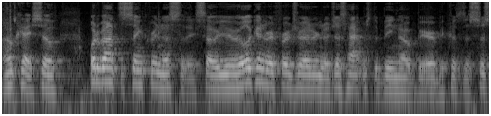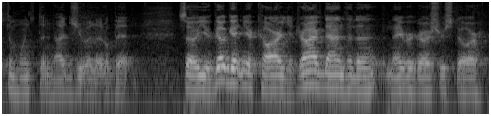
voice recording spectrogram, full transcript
okay, so what about the synchronicity? So you look in the refrigerator and there just happens to be no beer because the system wants to nudge you a little bit. So you go get in your car, you drive down to the neighbor grocery store,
